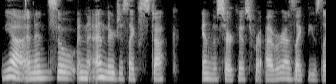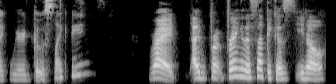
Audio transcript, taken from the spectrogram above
Yeah, and then so in the end they're just like stuck in the circus forever as like these like weird ghost-like beings. Right. I br- bring this up because, you know,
